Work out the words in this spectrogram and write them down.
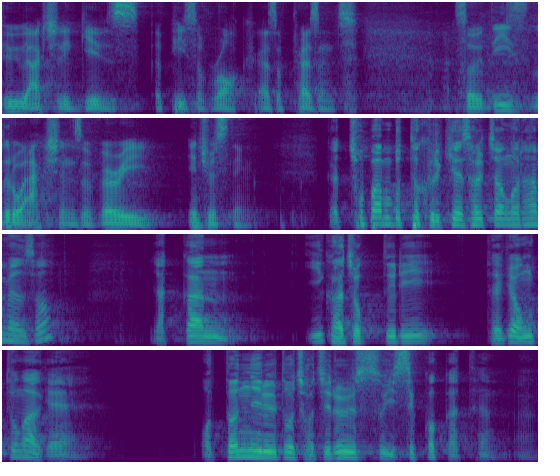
who actually gives a piece of rock as a present. So these little actions are very interesting. 그러니까 초반부터 그렇게 설정을 하면서 약간 이 가족들이 되게 엉뚱하게 어떤 일도 저지를 수 있을 것 같은 어.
